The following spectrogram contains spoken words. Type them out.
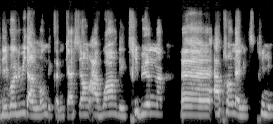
d'évoluer dans le monde des communications, avoir des tribunes, euh, apprendre à m'exprimer,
